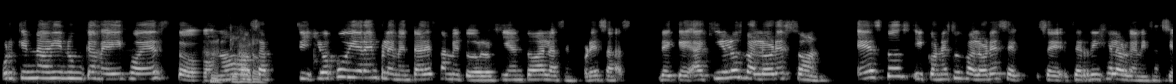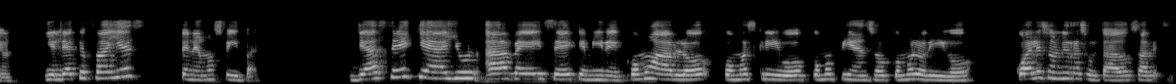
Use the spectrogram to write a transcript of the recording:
porque nadie nunca me dijo esto, ¿no? O sea, si yo pudiera implementar esta metodología en todas las empresas, de que aquí los valores son estos y con estos valores se, se, rige la organización. Y el día que falles, tenemos feedback. Ya sé que hay un A, B y C que mire cómo hablo, cómo escribo, cómo pienso, cómo lo digo, cuáles son mis resultados, ¿sabes?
